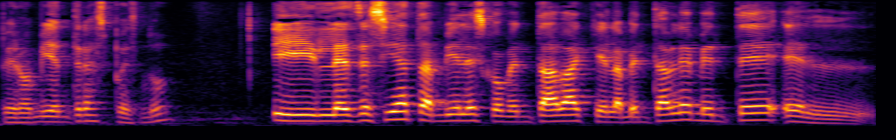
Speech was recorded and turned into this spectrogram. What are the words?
Pero mientras, pues no. Y les decía también, les comentaba que lamentablemente el,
